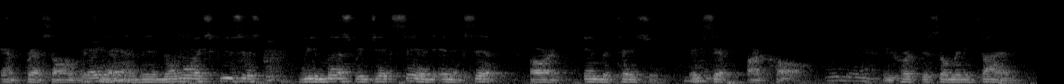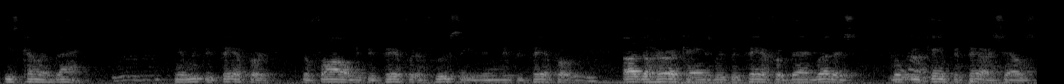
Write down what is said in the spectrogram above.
and press on with Him. Amen. Amen. No more excuses. We must reject sin and accept our invitation, accept our call. Amen. We've heard this so many times. He's coming back. Mm-hmm. And we prepare for the fall, we prepare for the flu season, we prepare for the hurricanes, we prepare for bad weathers, but we Uh-huh. can't prepare ourselves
